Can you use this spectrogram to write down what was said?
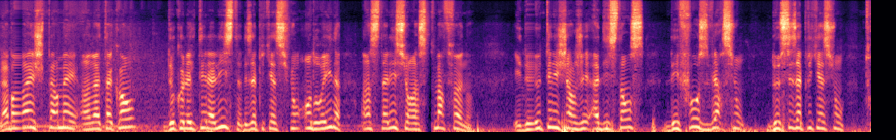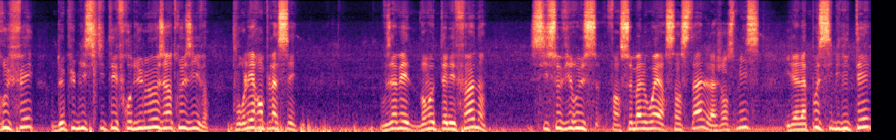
La brèche permet à un attaquant de collecter la liste des applications Android installées sur un smartphone et de télécharger à distance des fausses versions de ces applications truffées de publicités frauduleuses et intrusives pour les remplacer. Vous avez dans votre téléphone, si ce virus, enfin ce malware s'installe, l'agent Smith, il a la possibilité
